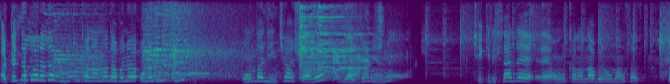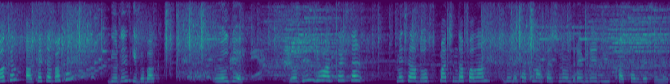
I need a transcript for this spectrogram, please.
Arkadaşlar bu arada Bulut'un kanalına da abone olabilirsiniz. Onun da linki aşağıda yazacağım yani. Çekilişler de e, onun kanalına abone olmanız lazım. Bakın arkadaşlar bakın. Gördüğünüz gibi bak. Öldü. Gördüğünüz gibi arkadaşlar mesela dostluk maçında falan böyle takım arkadaşını öldürebilir, yük kaçabilirsiniz.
